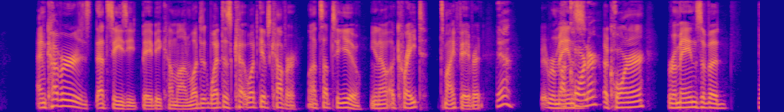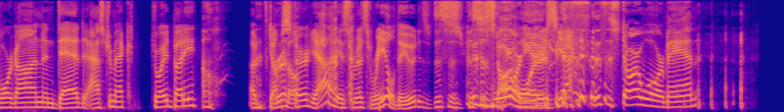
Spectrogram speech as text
And cover, that's easy, baby. Come on, what what does what gives cover? Well, it's up to you. You know, a crate. It's my favorite. Yeah, it remains a corner. A corner remains of a foregone and dead astromech droid buddy. Oh, a dumpster. brutal. Yeah, it's it's real, dude. It's, this is this, this, is, is Star war. Wars. Yeah, this is Star War, man.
